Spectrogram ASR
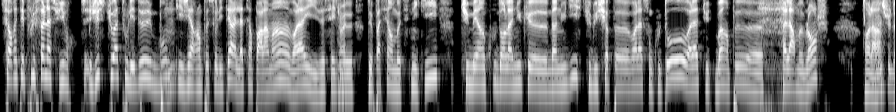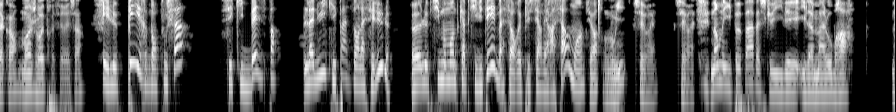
ça aurait été plus fun à suivre. Juste tu vois tous les deux, Bond Mhm. qui gère un peu solitaire, il la tient par la main, voilà, ils essayent de, Ouais. de passer en mode sneaky. Tu mets un coup dans la nuque euh, d'un nudiste, tu lui chopes euh, voilà son couteau, voilà, tu te bats un peu euh, à l'arme blanche. Voilà. Ouais, je suis d'accord. Moi, j'aurais préféré ça. Et le pire dans tout ça, c'est qu'il baise pas. La nuit qu'il passe dans la cellule, euh, le petit moment de captivité, bah ça aurait pu servir à ça au moins, tu vois. Oui, c'est vrai. C'est vrai. Non, mais il peut pas parce qu'il est, il a mal au bras.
